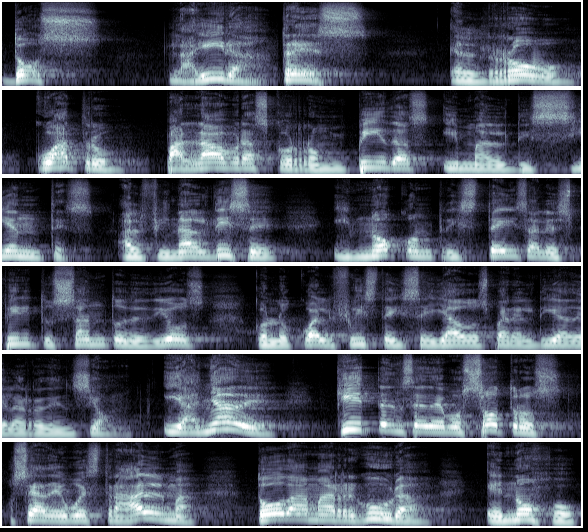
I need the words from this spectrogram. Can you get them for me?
Dos, la ira. Tres, el robo. Cuatro, palabras corrompidas y maldicientes. Al final dice, y no contristéis al Espíritu Santo de Dios, con lo cual fuisteis sellados para el día de la redención. Y añade, quítense de vosotros, o sea, de vuestra alma, toda amargura, enojo,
